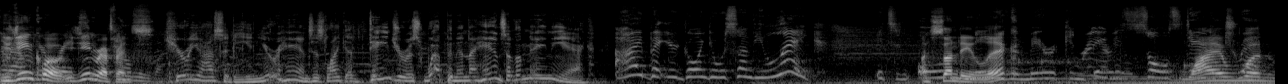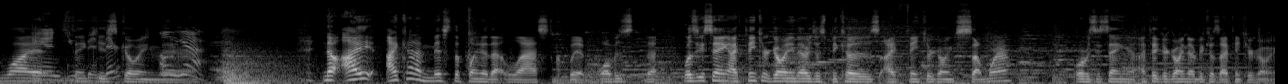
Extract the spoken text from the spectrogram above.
Eugene quote, breaks, Eugene reference. Curiosity in your hands is like a dangerous weapon in the hands of a maniac. I bet you're going to a Sunday Lake. It's an A old Sunday Native Lick? American buried souls dare Why would Wyatt think he's there? going Oh there? yeah. No, I I kind of missed the point of that last quip. What was that? Was he saying I think you're going there just because I think you're going somewhere, or was he saying I think you're going there because I think you're going?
